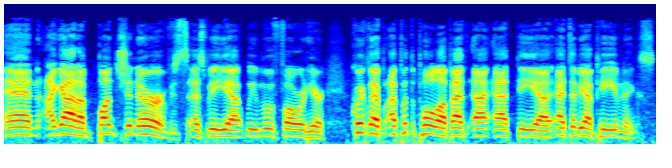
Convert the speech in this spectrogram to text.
and I got a bunch of nerves as we uh, we move forward here. Quickly, I, I put the poll up at uh, at the uh, at WIP evenings.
